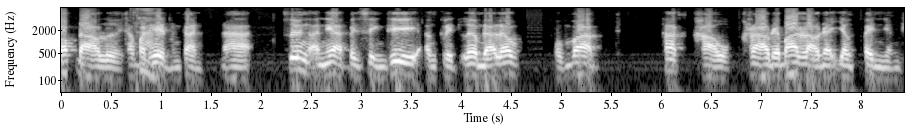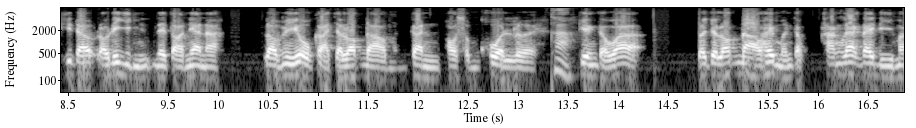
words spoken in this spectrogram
ล็อกดาวน์เลยทั้งประเทศเหมือนกันนะฮะซึ่งอันเนี้ยเป็นสิ่งที่อังกฤษเริ่มแล้ว แล้วผมว่าถ้าข่าวคราวในบ้านเราเนี่ยยังเป็นอย่างที่เราได้ยินในตอนเนี้ยนะเรามีโอกาสจะล็อกดาวน์เหมือนกัน พอสมควรเลยค่ะเพียงแต่ว่าเราจะล็อกดาวน์ให้เหมือนกับครั้งแรกได้ดีไหม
